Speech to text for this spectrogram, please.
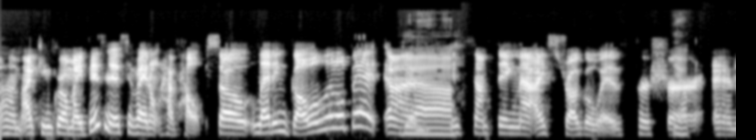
Um, I can grow my business if I don't have help. So letting go a little bit um, yeah. is something that I struggle with for sure. Yep. And,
